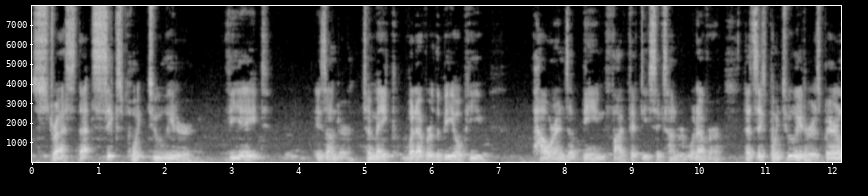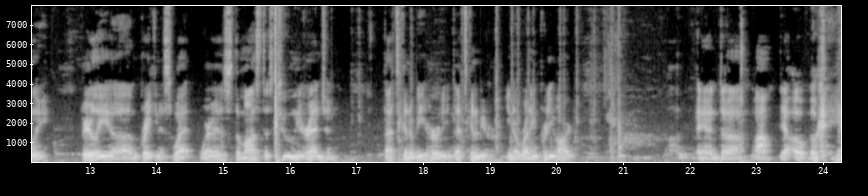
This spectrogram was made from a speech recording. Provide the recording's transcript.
stress that 6.2 liter V8 is under to make whatever the BOP power ends up being 550 600 whatever that 6.2 liter is barely barely uh, breaking a sweat whereas the mazda's 2 liter engine that's going to be hurting that's going to be you know running pretty hard and uh, wow yeah oh okay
